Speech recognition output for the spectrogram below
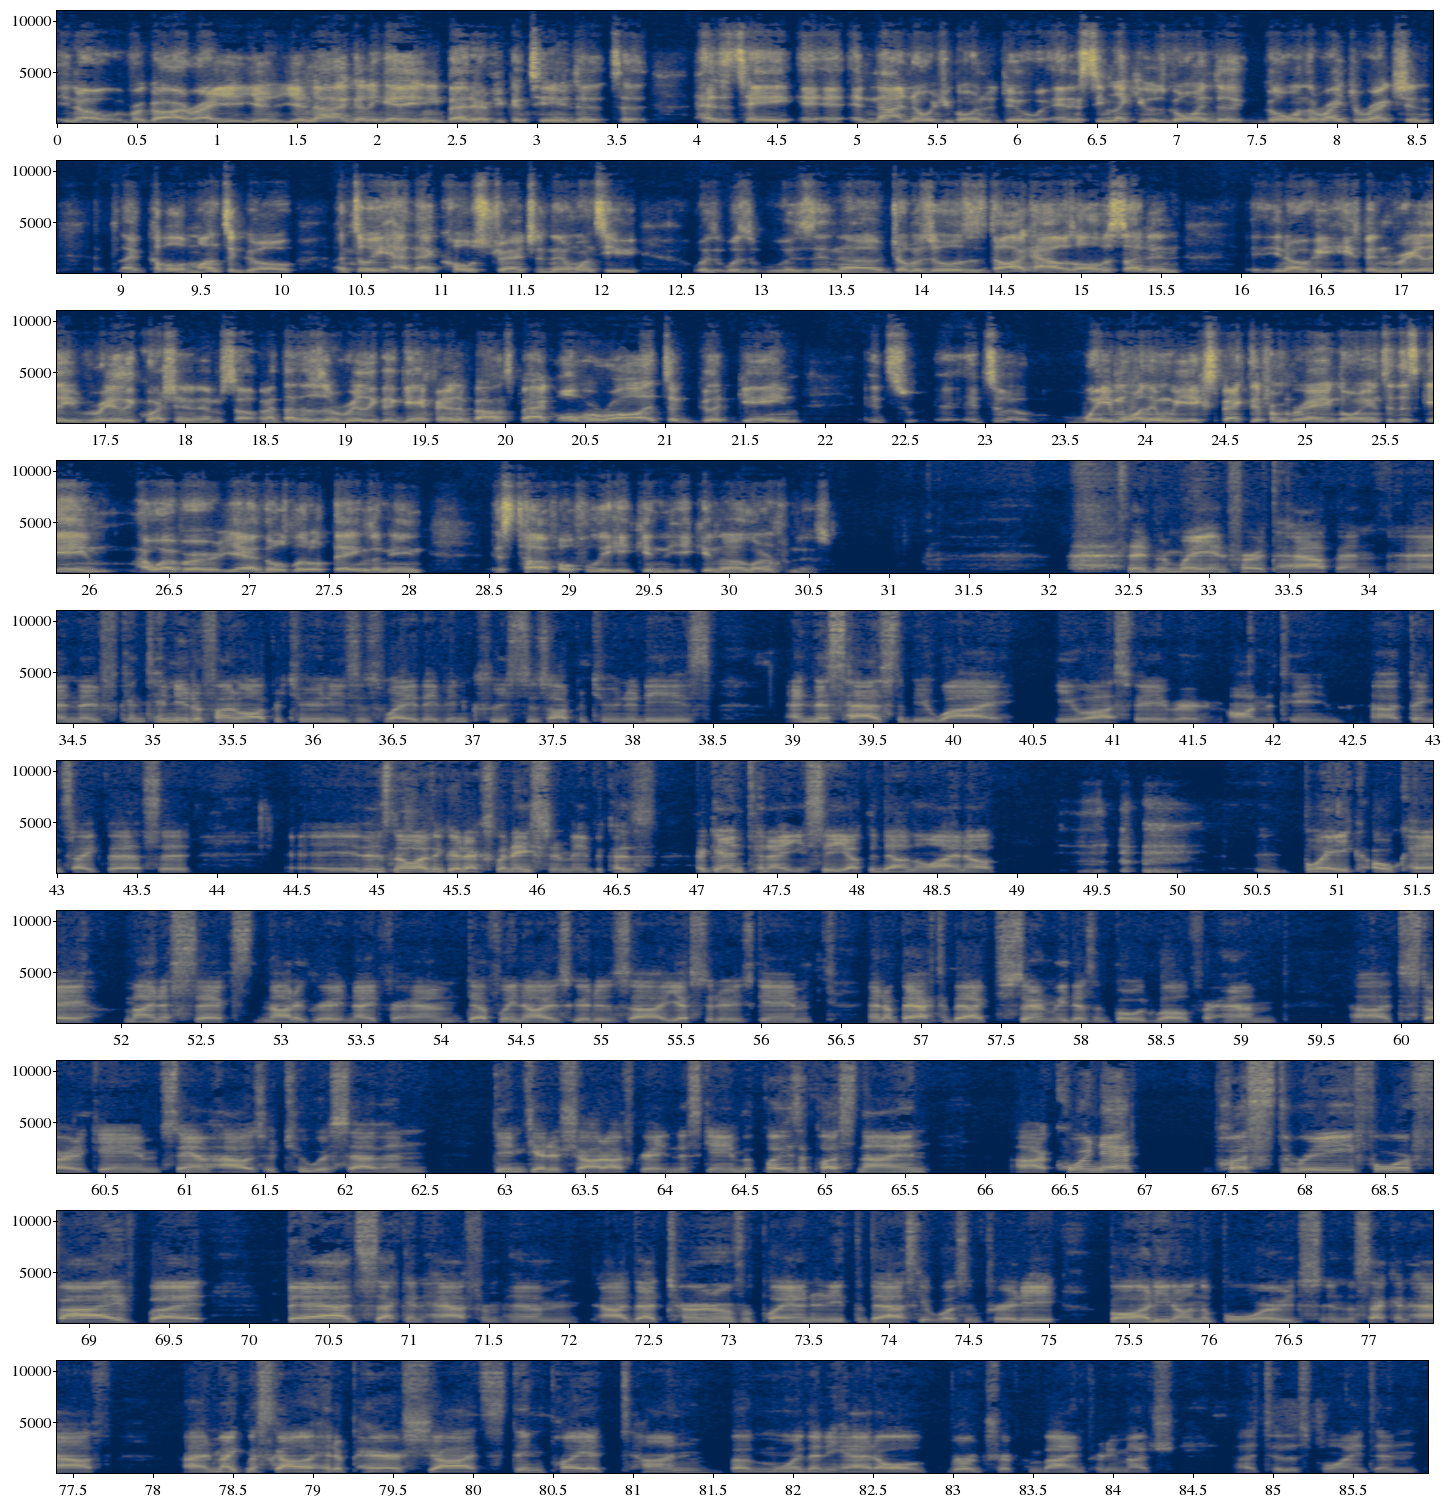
you know regard, right? You're you're not gonna get any better if you continue to to hesitate and, and not know what you're going to do. And it seemed like he was going to go in the right direction like a couple of months ago until he had that cold stretch, and then once he was was was in uh, Joe Mazzulla's doghouse, all of a sudden you know, he, he's been really, really questioning himself. And I thought this was a really good game for him to bounce back. Overall, it's a good game. It's it's a, way more than we expected from Grant going into this game. However, yeah, those little things. I mean, it's tough. Hopefully, he can he can uh, learn from this. They've been waiting for it to happen, and they've continued to funnel opportunities his way. They've increased his opportunities, and this has to be why he lost favor on the team. Uh, things like this. It Eh, there's no other good explanation to me because again tonight you see up and down the lineup Blake okay minus six not a great night for him definitely not as good as uh, yesterday's game and a back to back certainly doesn't bode well for him uh, to start a game Sam Hauser two or seven didn't get a shot off great in this game but plays a plus nine uh, Kornet plus three four five but bad second half from him. Uh, that turnover play underneath the basket wasn't pretty. Bodied on the boards in the second half. Uh, and Mike Muscala hit a pair of shots. Didn't play a ton, but more than he had all road trip combined, pretty much uh, to this point. And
